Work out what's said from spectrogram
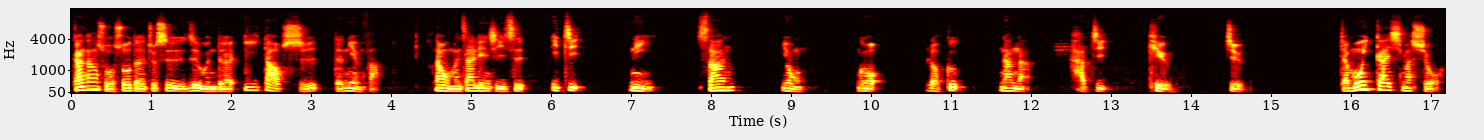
刚刚所说的就是日文的一到十的念法。那我们再练习一次：1、2、3、4、5、6、7、8、9、10。じゃあもう一回しましょ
